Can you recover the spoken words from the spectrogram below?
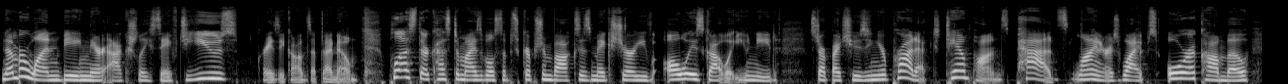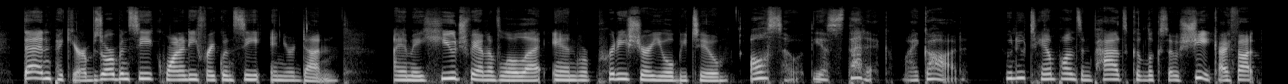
Number one being they're actually safe to use. Crazy concept, I know. Plus, their customizable subscription boxes make sure you've always got what you need. Start by choosing your product tampons, pads, liners, wipes, or a combo. Then pick your absorbency, quantity, frequency, and you're done. I am a huge fan of Lola, and we're pretty sure you will be too. Also, the aesthetic, my God. Who knew tampons and pads could look so chic? I thought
